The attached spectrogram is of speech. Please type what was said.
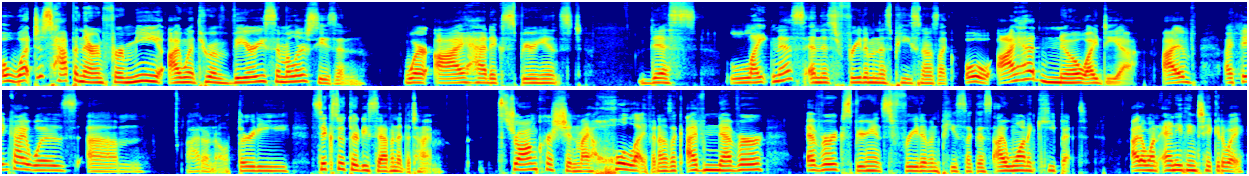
Oh, what just happened there? And for me, I went through a very similar season where I had experienced this lightness and this freedom and this peace. And I was like, Oh, I had no idea. I've, I think I was, um, I don't know, 36 or 37 at the time. Strong Christian my whole life. And I was like, I've never, ever experienced freedom and peace like this. I want to keep it. I don't want anything to take it away.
